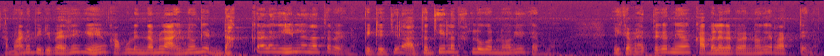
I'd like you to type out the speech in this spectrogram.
සමහර පිටිපස්සෙන් එහෙම කකුලෙන් දමලා අයින් වගේ ඩක් කාලා ගිහිල්ලා නතර වෙනවා. පිටේ තියලා අත තියලා තල්ලු කරනවා වගේ කරනවා. ඒක පැත්තකට නිකන් කබලකට වන්න වගේ රත් වෙනවා.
